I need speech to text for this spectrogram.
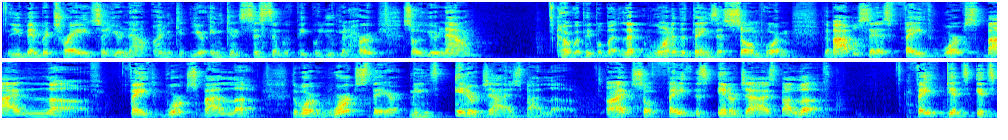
You've been betrayed, so you're now un- you're inconsistent with people. You've been hurt, so you're now hurt with people. But let, one of the things that's so important, the Bible says faith works by love. Faith works by love. The word works there means energized by love. All right. So faith is energized by love. Faith gets its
